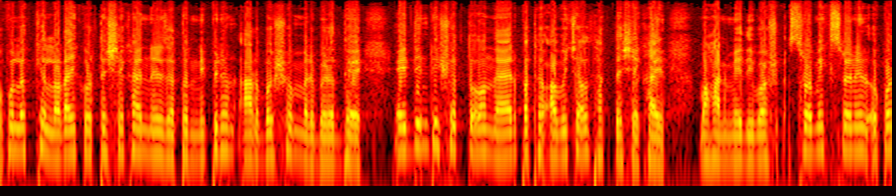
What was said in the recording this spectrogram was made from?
উপলক্ষে লড়াই করতে শেখায় নির্যাতন, নিপীড়ন আর বৈষম্যের বিরুদ্ধে। এই দিনটি সত্য ও ন্যায়ের পথে অবিচল থাকতে শেখায়। মহান মে দিবস শ্রমিক শ্রেণির উপর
